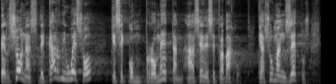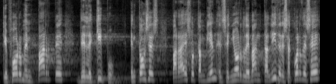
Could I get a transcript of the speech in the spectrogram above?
personas de carne y hueso que se comprometan a hacer ese trabajo, que asuman retos, que formen parte del equipo. Entonces, para eso también el Señor levanta líderes. Acuérdese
